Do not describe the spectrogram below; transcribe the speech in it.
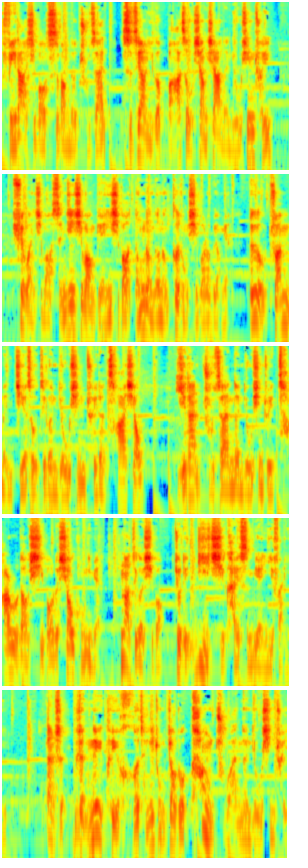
肥大细胞释放的组织胺是这样一个把手向下的流星锤，血管细胞、神经细胞、免疫细胞等等等等各种细胞的表面都有专门接受这个流星锤的插销。一旦组织胺的流星锤插入到细胞的销孔里面，那这个细胞就得立即开始免疫反应。但是人类可以合成一种叫做抗组胺的流星锤，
